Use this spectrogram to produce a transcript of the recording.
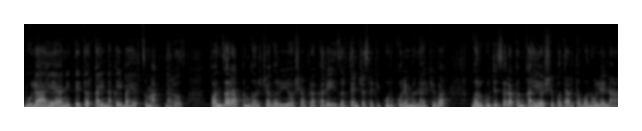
मुलं आहे आणि ते तर काही ना काही बाहेरचं मागणारच. पण जर आपण घरच्या घरी अशा प्रकारे जर त्यांच्यासाठी कुरकुरे म्हणा किंवा घरगुती जर आपण काही असे पदार्थ बनवले ना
